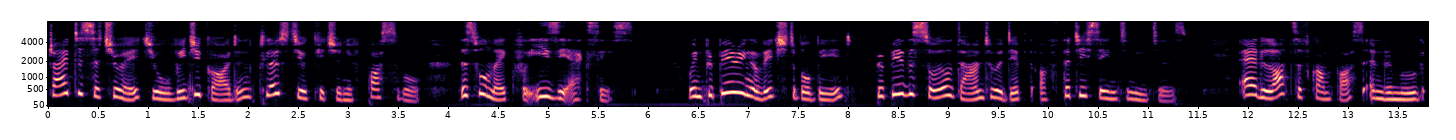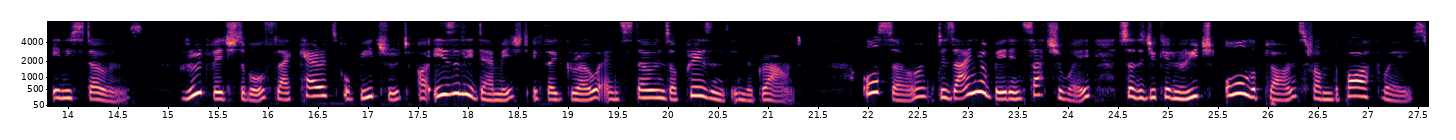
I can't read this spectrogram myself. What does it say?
Try to situate your veggie garden close to your kitchen if possible. This will make for easy access. When preparing a vegetable bed, prepare the soil down to a depth of 30 centimeters. Add lots of compost and remove any stones. Root vegetables like carrots or beetroot are easily damaged if they grow and stones are present in the ground. Also, design your bed in such a way so that you can reach all the plants from the pathways.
